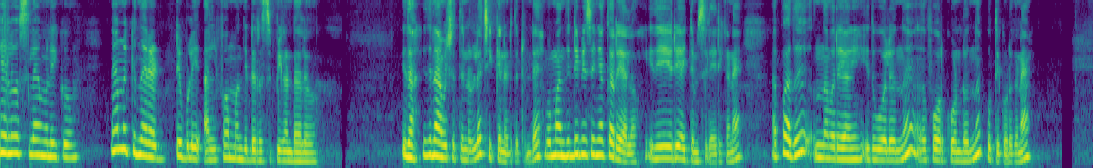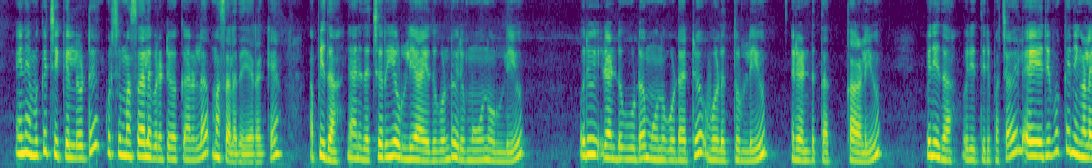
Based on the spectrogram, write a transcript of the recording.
ഹലോ അസ്സാം വലൈക്കും നമുക്കിന്നൊരു അടിപൊളി അൽഫാം മന്തിയുടെ റെസിപ്പി കണ്ടാലോ? ഇതാ ഇതിനാവശ്യത്തിനുള്ള ചിക്കൻ എടുത്തിട്ടുണ്ട്. അപ്പോൾ മന്തിന്റെ പീസ് ഞങ്ങൾക്ക് അറിയാലോ ഇതേ ഒരു ഐറ്റംസിലായിരിക്കണേ അപ്പോൾ അത് എന്താ പറയുക ഇതുപോലെ ഒന്ന് ഫോർക്ക് കൊണ്ടൊന്ന് കുത്തി കൊടുക്കണേ. ഇനി നമുക്ക് ചിക്കനിലോട്ട് കുറച്ച് മസാല പുരട്ടി വെക്കാനുള്ള മസാല തയ്യാറാക്കാം അപ്പോൾ ഇതാ ഞാനിതാ ചെറിയ ഉള്ളി ആയതുകൊണ്ട് ഒരു മൂന്ന് ഉള്ളിയും ഒരു രണ്ട് കൂട മൂന്ന് കൂടാറ്റ് വെളുത്തുള്ളിയും രണ്ട് തക്കാളിയും. പിന്നെ ഇതാ ഒരു ഇത്തിരി പച്ച എരിവൊക്കെ നിങ്ങളെ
